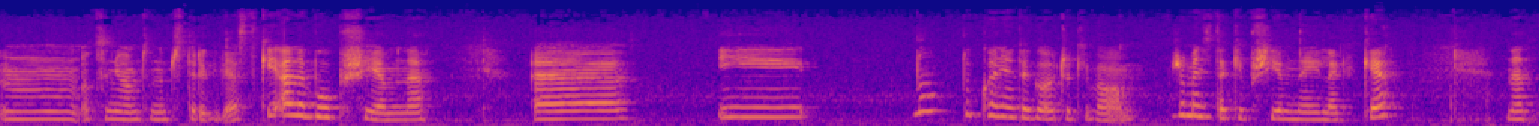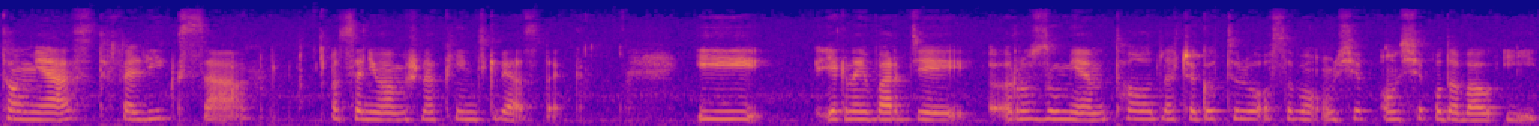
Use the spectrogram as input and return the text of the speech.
Mm, oceniłam to na 4 gwiazdki, ale było przyjemne. Eee, I no, dokładnie tego oczekiwałam, że będzie takie przyjemne i lekkie. Natomiast Felixa oceniłam już na 5 gwiazdek. I jak najbardziej rozumiem to, dlaczego tylu osobom on się, on się podobał i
